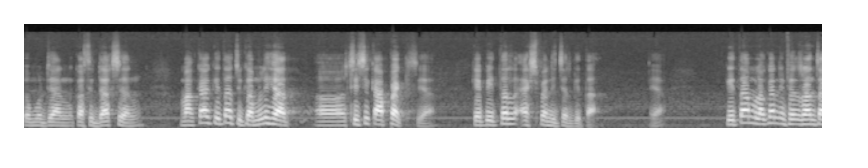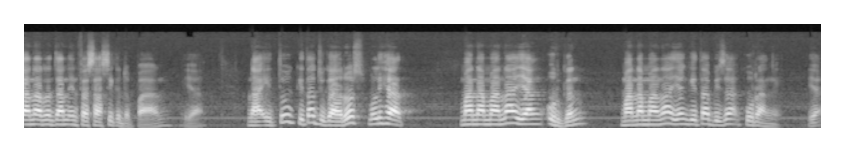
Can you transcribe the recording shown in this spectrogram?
kemudian cost reduction, maka kita juga melihat eh, sisi capex ya, capital expenditure kita. Ya. Kita melakukan rencana-rencana investasi ke depan. Ya. Nah itu kita juga harus melihat mana-mana yang urgen, mana-mana yang kita bisa kurangi. Ya,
